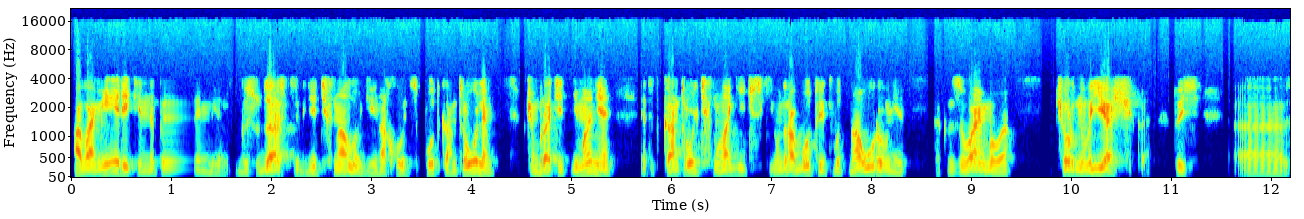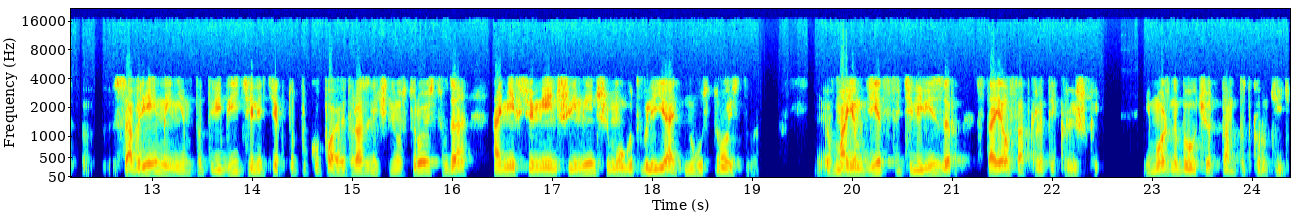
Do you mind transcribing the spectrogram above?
А в Америке, например, в государстве, где технологии находятся под контролем, причем обратите внимание, этот контроль технологический, он работает вот на уровне так называемого черного ящика. То есть э, со временем потребители, те, кто покупают различные устройства, да, они все меньше и меньше могут влиять на устройство. В моем детстве телевизор стоял с открытой крышкой и можно было что-то там подкрутить.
